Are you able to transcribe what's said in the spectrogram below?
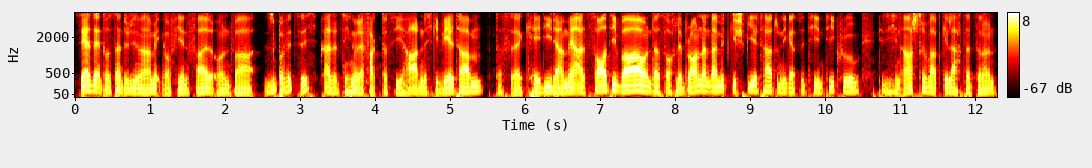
Sehr, sehr interessante Dynamiken auf jeden Fall und war super witzig. Also jetzt nicht nur der Fakt, dass sie Harden nicht gewählt haben, dass äh, KD da mehr als salty war und dass auch LeBron dann da mitgespielt hat und die ganze TNT-Crew, die sich in Arsch drüber abgelacht hat, sondern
